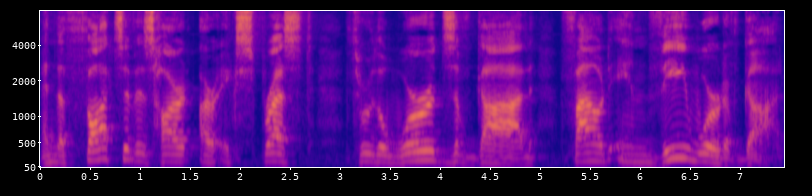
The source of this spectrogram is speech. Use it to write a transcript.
and the thoughts of his heart are expressed through the words of God found in the Word of God.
